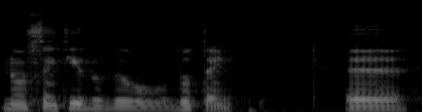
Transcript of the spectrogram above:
no sentido do, do tempo. Uh,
